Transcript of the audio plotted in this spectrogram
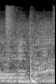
Everybody's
